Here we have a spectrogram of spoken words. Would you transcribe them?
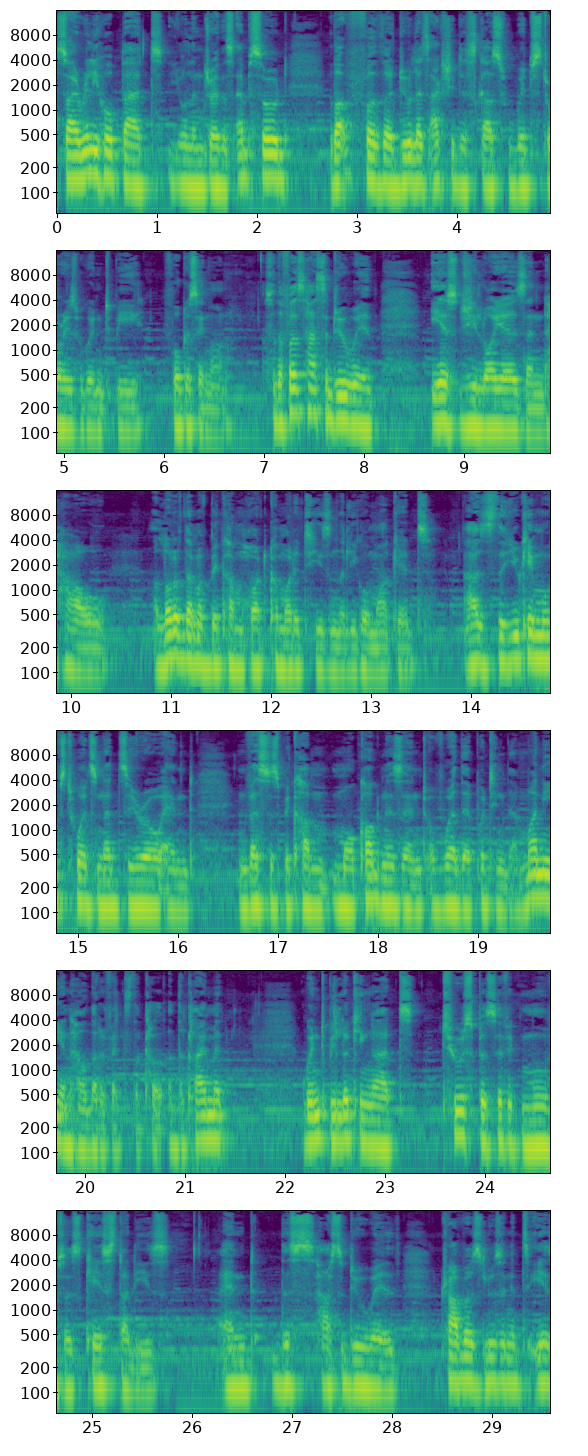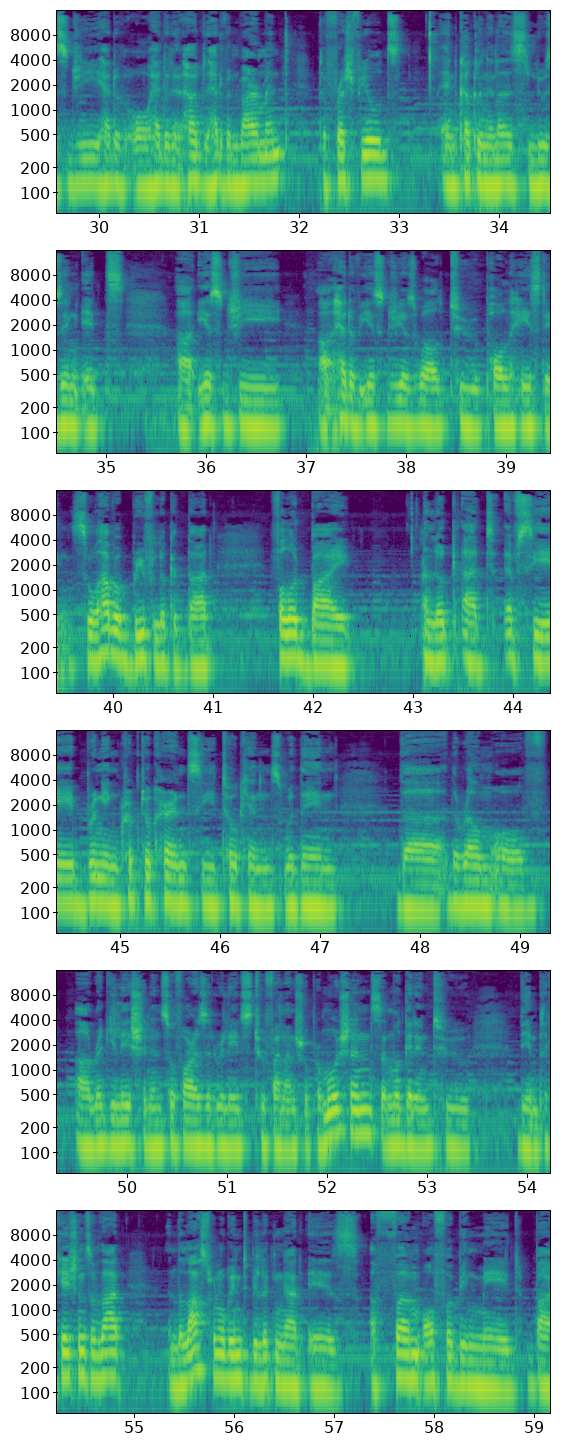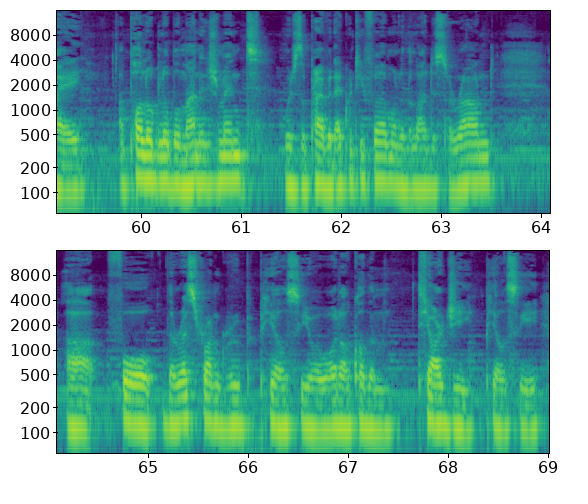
So I really hope that you'll enjoy this episode. Without further ado, let's actually discuss which stories we're going to be focusing on. So the first has to do with ESG lawyers and how a lot of them have become hot commodities in the legal market. As the UK moves towards net zero and investors become more cognizant of where they're putting their money and how that affects the, cl- the climate, we're going to be looking at two specific moves as case studies. And this has to do with Travers losing its ESG head of or head of, head of environment to Freshfields, and Kirkland and Ellis losing its uh, ESG uh, head of ESG as well, to Paul Hastings. So we'll have a brief look at that, followed by a look at FCA bringing cryptocurrency tokens within the the realm of uh, regulation insofar as it relates to financial promotions, and we'll get into the implications of that. And the last one we're going to be looking at is a firm offer being made by Apollo Global Management, which is a private equity firm, one of the largest around, uh, for the Restaurant Group PLC, or what I'll call them TRG PLC.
